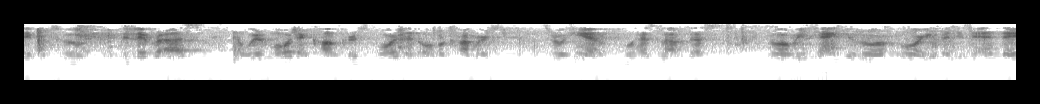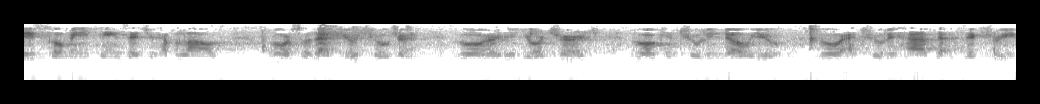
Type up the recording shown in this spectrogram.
Able to deliver us, and we're more than conquerors, more than overcomers through him who has loved us. Lord, we thank you, Lord, for even these end days, so many things that you have allowed, Lord, so that your children, Lord, your church, Lord, can truly know you, Lord, and truly have that victory.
